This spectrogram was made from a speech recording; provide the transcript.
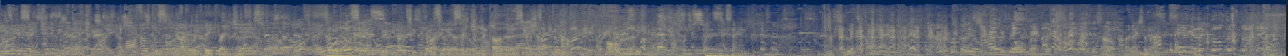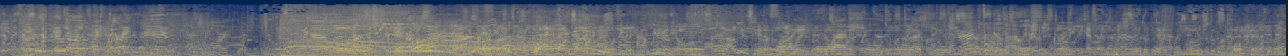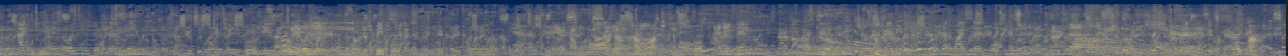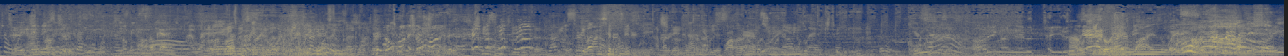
He's essentially actually like. With big brain cells. You don't, you don't see it normally. You don't see. You don't I see think it has a little Ricardo head out in the mouth. I think usually that Tuba, not just people. How much can he score? Oh wow. Que vas a hacer tú? Aparte de what's he got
